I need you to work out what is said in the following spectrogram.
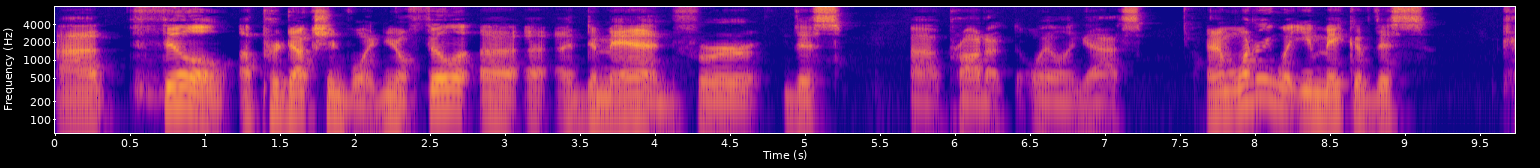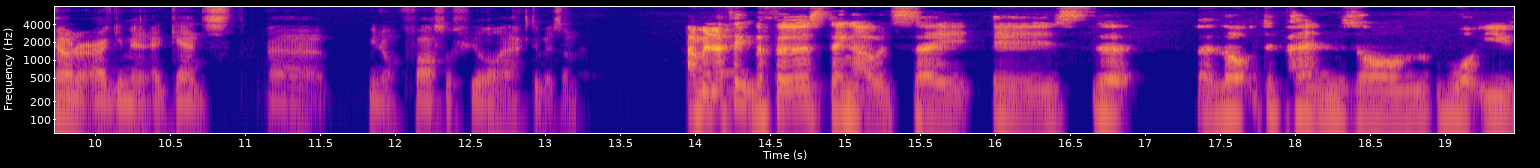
uh, fill a production void, you know, fill a, a, a demand for this uh, product, oil and gas. And I'm wondering what you make of this counter argument against, uh, you know, fossil fuel activism. I mean, I think the first thing I would say is that a lot depends on what you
